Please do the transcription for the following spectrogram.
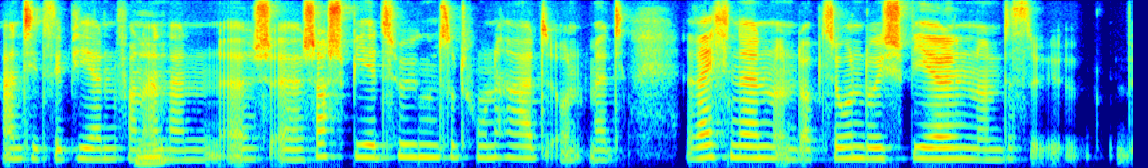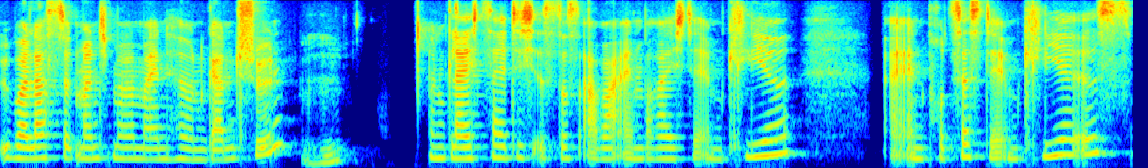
Antizipieren von Mhm. anderen äh, äh, Schachspielzügen zu tun hat und mit Rechnen und Optionen durchspielen. Und das überlastet manchmal mein Hirn ganz schön. Mhm. Und gleichzeitig ist das aber ein Bereich, der im Clear, ein Prozess, der im Clear ist,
